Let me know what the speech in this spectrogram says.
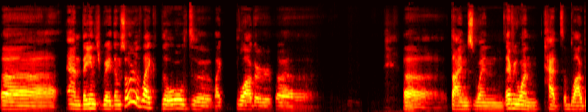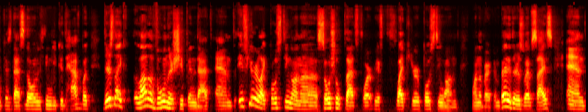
uh, and they integrate them sort of like the old uh, like blogger uh, times when everyone had a blog because that's the only thing you could have. But there's like a lot of ownership in that, and if you're like posting on a social platform, if like you're posting on one of our competitors' websites and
